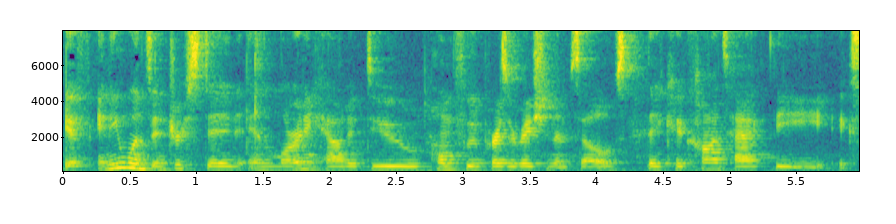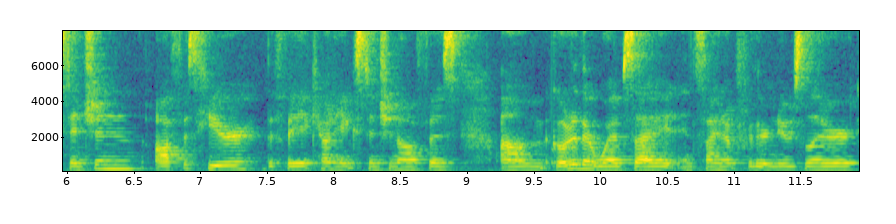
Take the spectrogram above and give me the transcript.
If anyone's interested in learning how to do home food preservation themselves, they could contact the extension office here, the Fayette County Extension Office. Um, go to their website and sign up for their newsletter.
